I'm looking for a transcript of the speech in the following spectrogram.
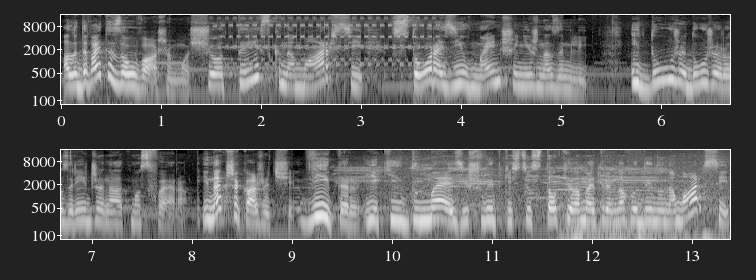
Але давайте зауважимо, що тиск на Марсі в 100 разів менший, ніж на Землі і дуже-дуже розріджена атмосфера. Інакше кажучи, вітер, який думе зі швидкістю 100 км на годину на Марсі,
